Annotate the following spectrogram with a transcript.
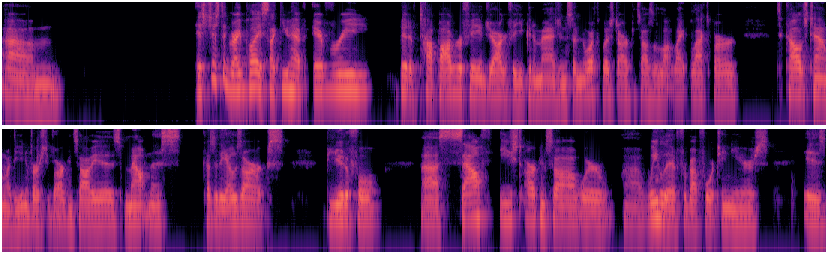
Um, it's just a great place. Like you have every bit of topography and geography you can imagine. So Northwest Arkansas is a lot like Blacksburg. It's a college town where the University of Arkansas is, mountainous because of the Ozarks, beautiful. Uh, southeast Arkansas, where uh, we lived for about 14 years, is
